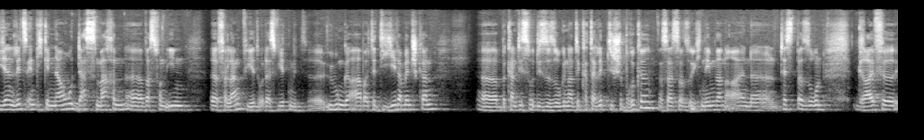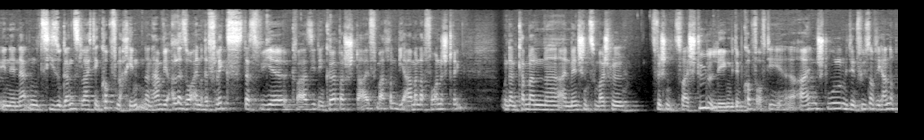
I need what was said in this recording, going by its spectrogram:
die dann letztendlich genau das machen, äh, was von ihnen äh, verlangt wird. Oder es wird mit äh, Übungen gearbeitet, die jeder Mensch kann. Äh, bekannt ist so diese sogenannte kataleptische Brücke. Das heißt also, ich nehme dann eine Testperson, greife in den Nacken, ziehe so ganz leicht den Kopf nach hinten. Dann haben wir alle so einen Reflex, dass wir quasi den Körper steif machen, die Arme nach vorne strecken und dann kann man äh, einen Menschen zum Beispiel zwischen zwei Stühle legen, mit dem Kopf auf die äh, einen Stuhl, mit den Füßen auf die andere.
